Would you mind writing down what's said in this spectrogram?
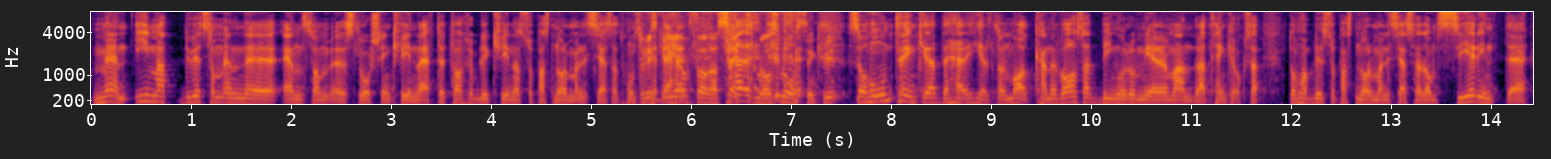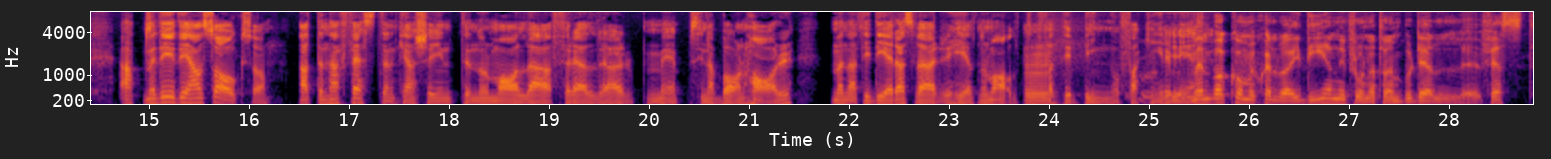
Men i och med att du vet som en, eh, en som eh, slår sin kvinna, efter ett tag så blir kvinnan så pass normaliserad så att hon Så vi tycker ska att här, jämföra sex med att slå sin kvinna. Så hon tänker att det här är helt normalt. Kan det vara så att Bingo Romér och de andra tänker också att de har blivit så pass normaliserade så att de ser inte att Men det är ju det han sa också. Att den här festen kanske inte normala föräldrar med sina barn har. Men att i deras värld är det helt normalt. För att det är bingo fucking Remé. Men var kommer själva idén ifrån att ha en bordellfest?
